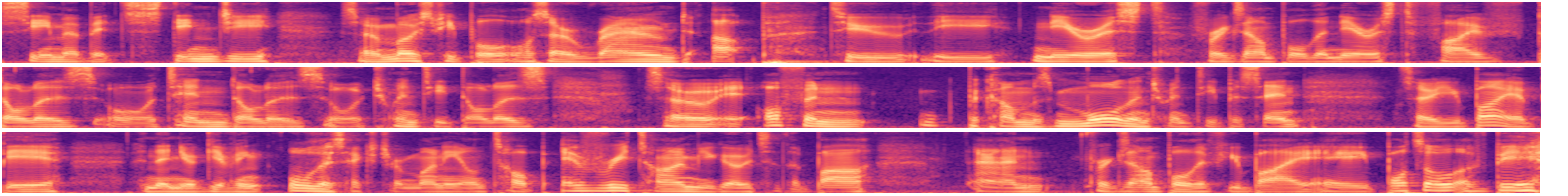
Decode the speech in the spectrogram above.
seem a bit stingy. So most people also round up to the nearest, for example, the nearest $5 or $10 or $20. So it often becomes more than 20%. So you buy a beer and then you're giving all this extra money on top every time you go to the bar. And for example, if you buy a bottle of beer,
